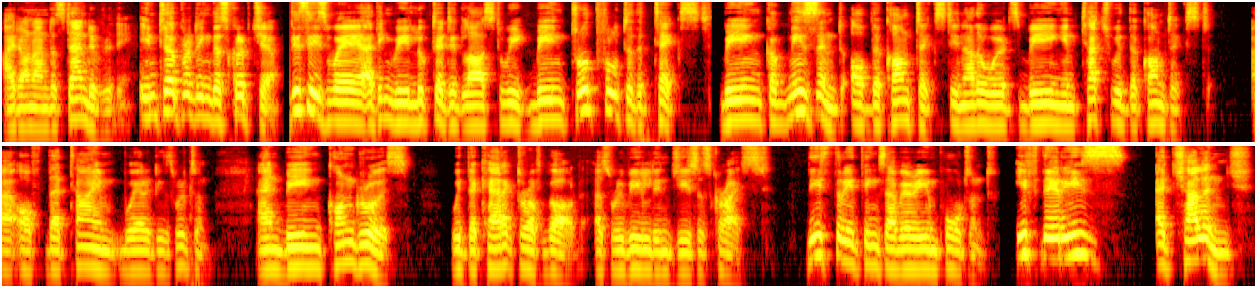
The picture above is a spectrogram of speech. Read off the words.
I don't understand everything. Interpreting the scripture. This is where I think we looked at it last week. Being truthful to the text, being cognizant of the context, in other words, being in touch with the context uh, of that time where it is written, and being congruous with the character of God as revealed in Jesus Christ. These three things are very important. If there is a challenge,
